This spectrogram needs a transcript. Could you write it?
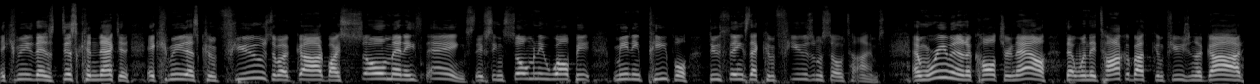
a community that is disconnected, a community that's confused about God by so many things. They've seen so many well meaning people do things that confuse them so times. And we're even in a culture now that when they talk about the confusion of God,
